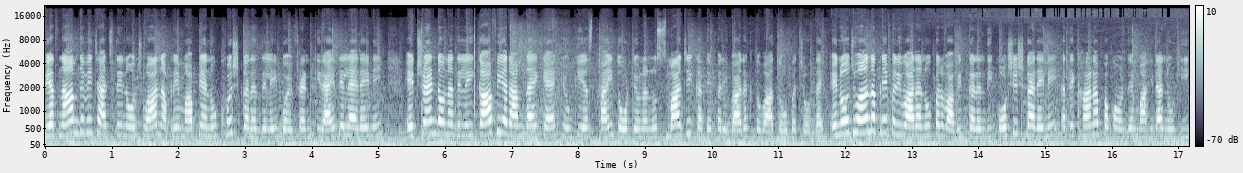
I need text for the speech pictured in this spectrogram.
ਵੀਅਤਨਾਮ ਦੇ ਵਿੱਚ ਅੱਜ ਦੇ ਨੌਜਵਾਨ ਆਪਣੇ ਮਾਪਿਆਂ ਨੂੰ ਖੁਸ਼ ਕਰਨ ਦੇ ਲਈ ਬॉयਫ੍ਰੈਂਡ ਕਿਰਾਏ ਤੇ ਲੈ ਰਹੇ ਨੇ। ਇਹ ਟ੍ਰੈਂਡ ਉਹਨਾਂ ਦੇ ਲਈ ਕਾਫੀ ਆਰਾਮਦਾਇਕ ਹੈ ਕਿਉਂਕਿ ਅਸਥਾਈ ਤੌਰ ਤੇ ਉਹਨਾਂ ਨੂੰ ਸਮਾਜਿਕ ਅਤੇ ਪਰਿਵਾਰਕ ਦਬਾਅ ਤੋਂ ਬਚਾਉਂਦਾ ਹੈ। ਇਹ ਨੌਜਵਾਨ ਆਪਣੇ ਪਰਿਵਾਰਾਂ ਨੂੰ ਪ੍ਰਭਾਵਿਤ ਕਰਨ ਦੀ ਕੋਸ਼ਿਸ਼ ਕਰ ਰਹੇ ਨੇ ਅਤੇ ਖਾਣਾ ਪਕਾਉਣ ਦੇ ਮਾਹਿਰਾਂ ਨੂੰ ਹੀ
